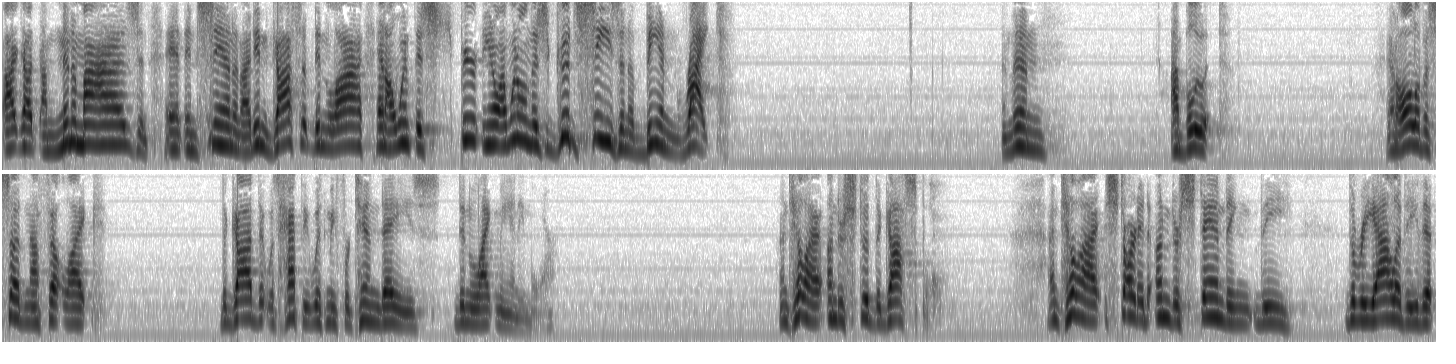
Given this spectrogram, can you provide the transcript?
I got, I minimized and, and, and sin and I didn't gossip, didn't lie. And I went this spirit, you know, I went on this good season of being right. And then I blew it. And all of a sudden I felt like the God that was happy with me for 10 days didn't like me anymore. Until I understood the gospel. Until I started understanding the, the reality that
